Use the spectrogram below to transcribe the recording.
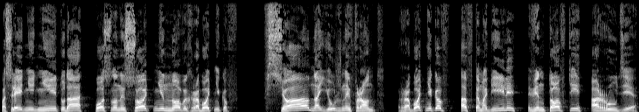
Последние дни туда посланы сотни новых работников. Все на Южный фронт. Работников, автомобили, винтовки, орудия.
